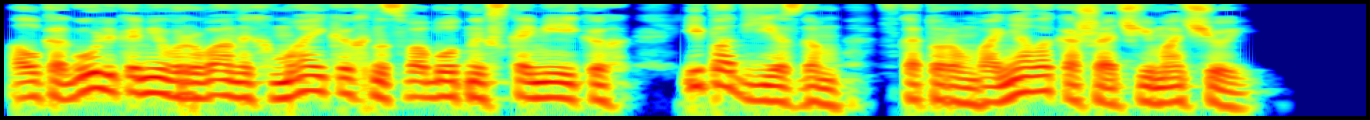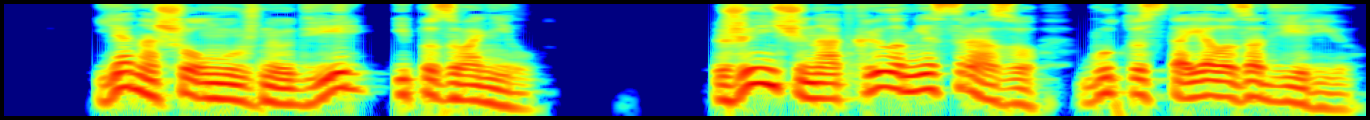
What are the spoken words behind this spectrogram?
алкоголиками в рваных майках на свободных скамейках и подъездом, в котором воняло кошачьей мочой. Я нашел нужную дверь и позвонил. Женщина открыла мне сразу, будто стояла за дверью.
